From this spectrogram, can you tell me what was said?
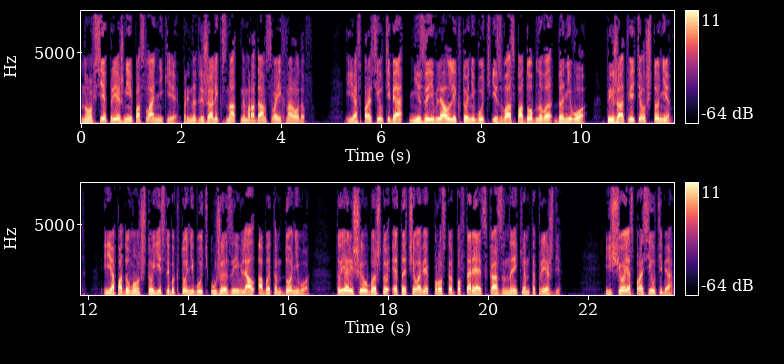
Но все прежние посланники принадлежали к знатным родам своих народов. И я спросил тебя, не заявлял ли кто-нибудь из вас подобного до него? Ты же ответил, что нет. И я подумал, что если бы кто-нибудь уже заявлял об этом до него, то я решил бы, что этот человек просто повторяет сказанное кем-то прежде. Еще я спросил тебя,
